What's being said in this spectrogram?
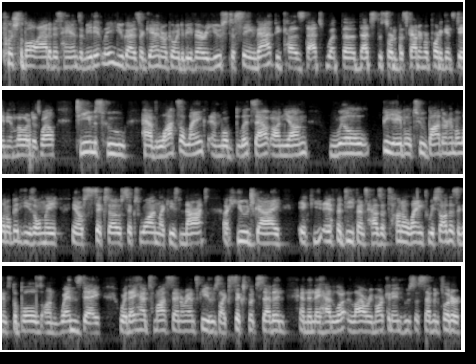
push the ball out of his hands immediately. You guys again are going to be very used to seeing that because that's what the that's the sort of the scouting report against Damian Lillard as well. Teams who have lots of length and will blitz out on Young will be able to bother him a little bit. He's only, you know, 6'0, 6'1, like he's not a huge guy. If you, if a defense has a ton of length, we saw this against the Bulls on Wednesday, where they had Tomas Satoransky, who's like six foot seven, and then they had Lauri Markkanen, who's a seven footer,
